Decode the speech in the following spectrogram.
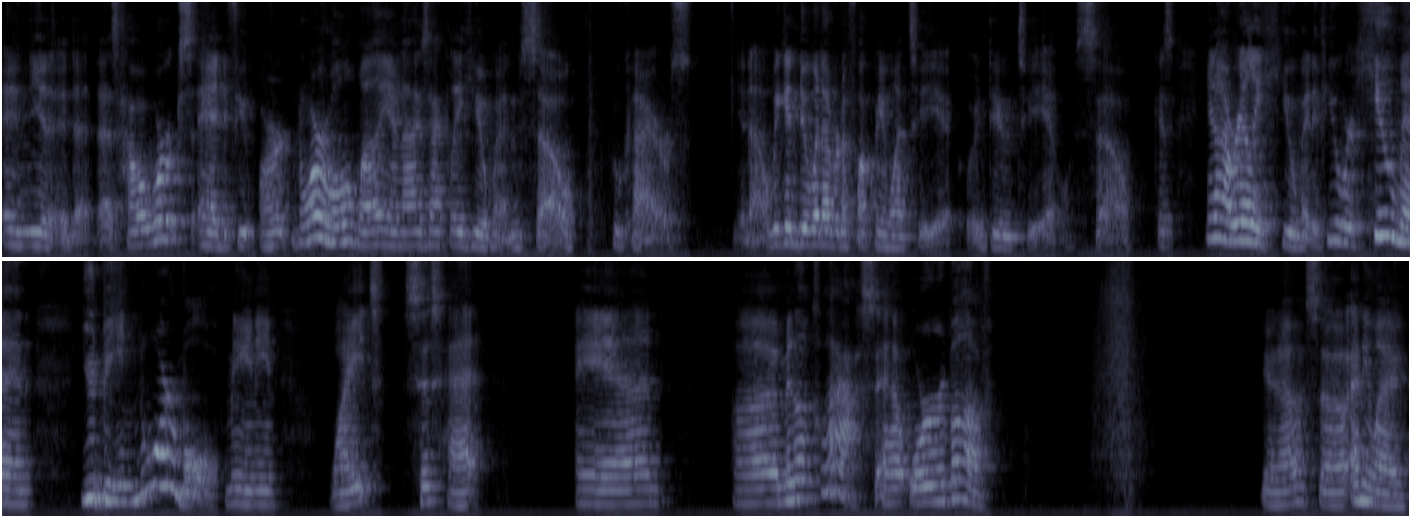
and you know, that's how it works. And if you aren't normal, well, you're not exactly human. So who cares? You know, we can do whatever the fuck we want to you do to you. So, because you're not really human. If you were human, you'd be normal, meaning white, cis het, and uh, middle class or above. You know. So anyway,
